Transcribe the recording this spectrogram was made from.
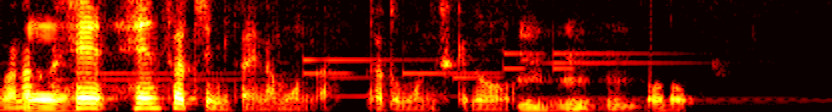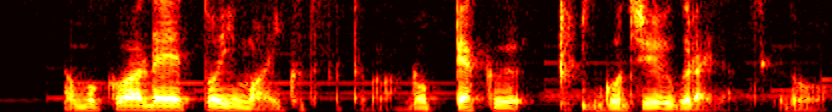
なんか偏偏差値みたいなもんだったと思うんですけど、うんうんうん。ほど。僕はレート今いくつだったかな ?650 ぐらいなんですけど、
